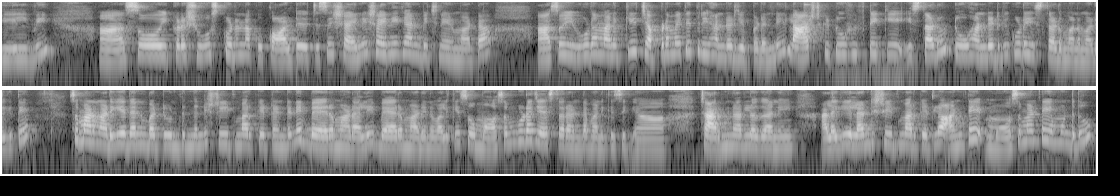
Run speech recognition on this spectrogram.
హీల్వి. సో ఇక్కడ షూస్ కూడా నాకు క్వాలిటీ వచ్చేసి షైనీ షైనీగా అనిపించినాయి అనమాట సో ఇవి కూడా మనకి చెప్పడం అయితే త్రీ హండ్రెడ్ చెప్పాడండి. లాస్ట్కి టూ ఫిఫ్టీకి ఇస్తాడు టూ హండ్రెడ్కి కూడా ఇస్తాడు మనం అడిగితే. సో మనం అడిగేదాన్ని బట్టి ఉంటుందండి. స్ట్రీట్ మార్కెట్ అంటేనే బేరం ఆడాలి బేరం ఆడిన వాళ్ళకి. సో మోసం కూడా చేస్తారంట మనకి సి- చార్మినార్లో కానీ అలాగే ఇలాంటి స్ట్రీట్ మార్కెట్లో అంటే మోసం అంటే ఏముండదు.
